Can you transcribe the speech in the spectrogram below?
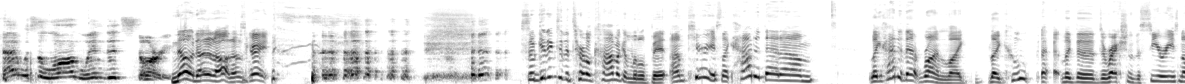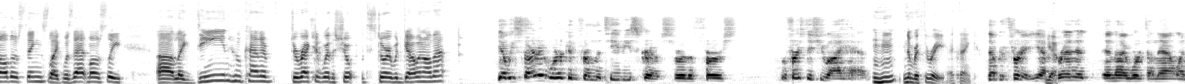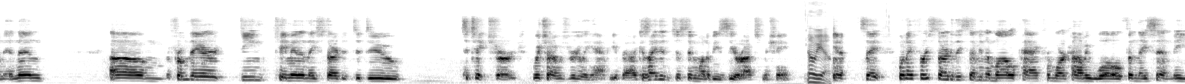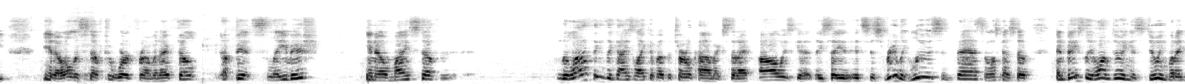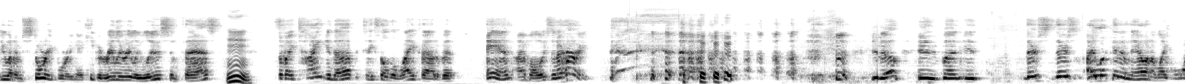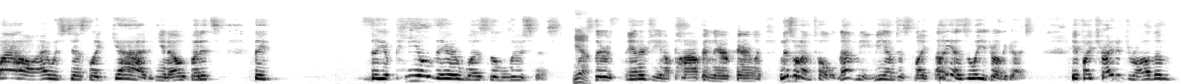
That was a long-winded story. no, not at all. That was great. So getting to the turtle comic a little bit, I'm curious. Like, how did that um, like how did that run? Like, like who, uh, like the direction of the series and all those things. Like, was that mostly uh, like Dean who kind of directed where the, show, the story would go and all that? yeah, we started working from the TV scripts for the first the first issue I had. Mm-hmm. Number three, I think. Number three, yeah, Yeah. Brett and I worked on that one, and then um, from there, Dean came in and they started to do to take charge, which I was really happy about because I didn't just didn't want to be a Xerox machine. Oh yeah. You know, say when I first started, they sent me the model pack from Murakami Wolf, and they sent me, you know, all this stuff to work from, and I felt a bit slavish. You know, my stuff. A lot of things that guys like about the Turtle comics that I always get, they say it's just really loose and fast and all this kind of stuff. And basically, all I'm doing is doing what I do when I'm storyboarding. I keep it really, really loose and fast. Mm. So if I tighten it up, it takes all the life out of it, and I'm always in a hurry. you know, It- but it there's there's I look at him now and I'm like, wow, I was just like God, you know. But it's they the appeal there was the looseness. Yeah. There's energy and a pop in there apparently. And this is what I'm told, not me. Me, I'm just like, oh yeah, this is the way you draw the guys. If I try to draw them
